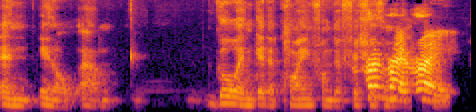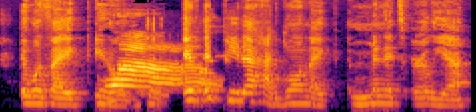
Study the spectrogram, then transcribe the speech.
and you know um go and get a coin from the fishes. Right, right, right. It was like, you know, Wow. if, if Peter had gone like minutes earlier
